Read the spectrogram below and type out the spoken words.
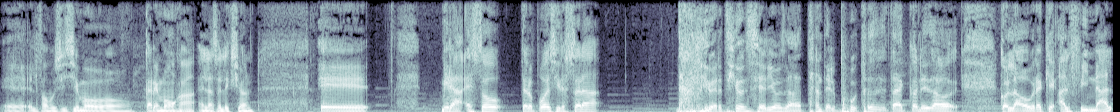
eh, el famosísimo Caremonja en la selección. Eh, mira, esto, te lo puedo decir, esto era tan divertido, en serio, o sea, tan del puto, está con esa, con la obra que al final,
